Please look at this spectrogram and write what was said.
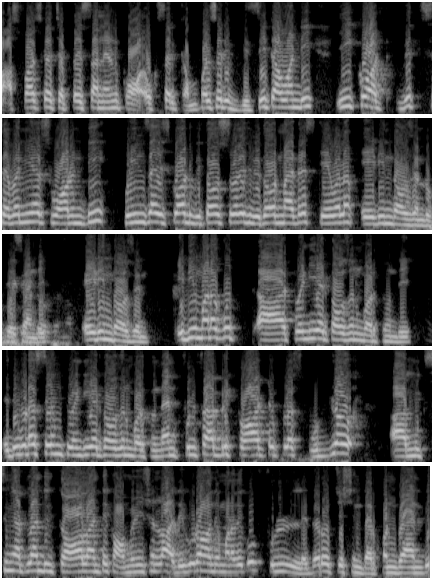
ఫాస్ట్ ఫాస్ట్గా చెప్పేస్తాను నేను. ఒకసారి కంపల్సరీ విజిట్ అవ్వండి. ఈ cot with seven years warranty queen size cot without storage without mattress కేవలం ఎయిటీన్ థౌసండ్ రూపీస్ అండి. ఎయిటీన్ థౌసండ్ ఇది మనకు ట్వంటీ ఎయిట్ థౌసండ్ పడుతుంది. ఇది కూడా సేమ్ ట్వంటీ ఎయిట్ థౌసండ్ పడుతుంది. And full fabric cot plus వుడ్లో మిక్సింగ్ అట్లాంటిది కావాలంటే కాంబినేషన్లో అది కూడా ఉంది. మన దగ్గర ఫుల్ లెదర్ వచ్చేసింది. Darpan brand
